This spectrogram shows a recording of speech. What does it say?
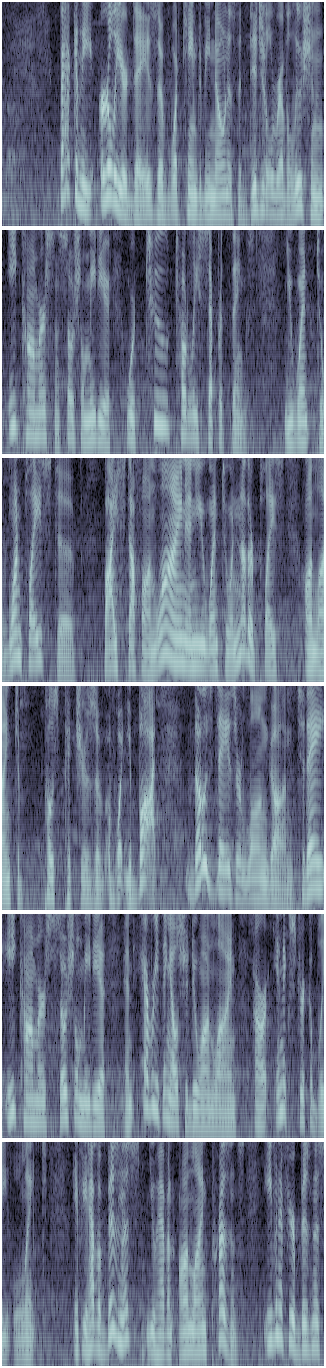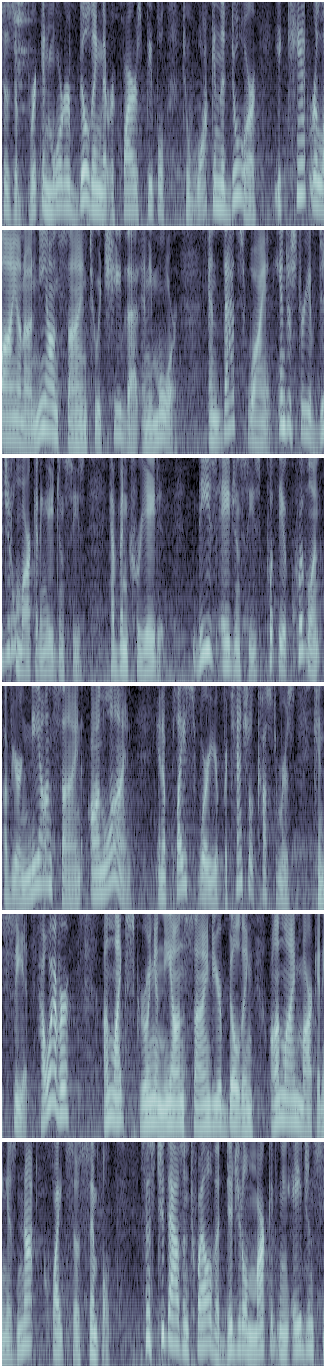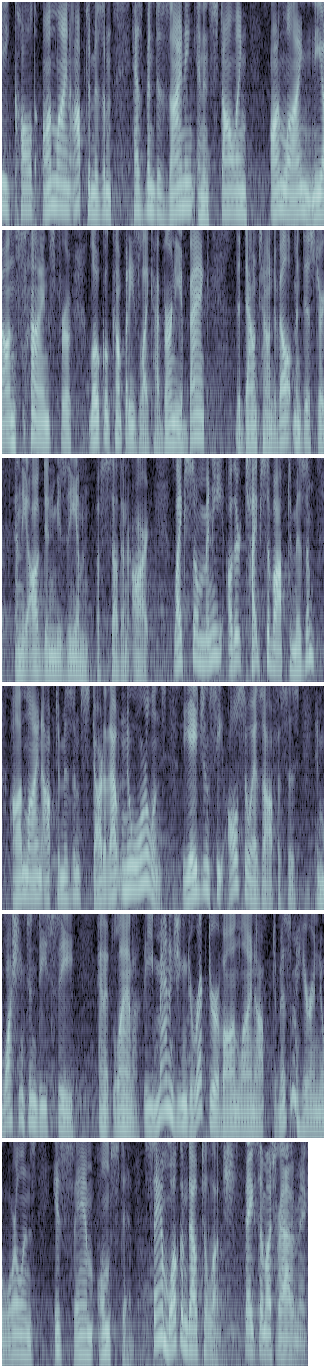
Back in the earlier days of what came to be known as the digital revolution, e commerce and social media were two totally separate things. You went to one place to buy stuff online, and you went to another place online to post pictures of, of what you bought. Those days are long gone. Today, e commerce, social media, and everything else you do online are inextricably linked. If you have a business, you have an online presence. Even if your business is a brick and mortar building that requires people to walk in the door, you can't rely on a neon sign to achieve that anymore. And that's why an industry of digital marketing agencies have been created. These agencies put the equivalent of your neon sign online in a place where your potential customers can see it. However, unlike screwing a neon sign to your building, online marketing is not quite so simple. Since 2012, a digital marketing agency called Online Optimism has been designing and installing online neon signs for local companies like Hibernia Bank, the Downtown Development District, and the Ogden Museum of Southern Art. Like so many other types of optimism, online optimism started out in New Orleans. The agency also has offices in Washington, D.C. and Atlanta. The managing director of Online Optimism here in New Orleans is Sam Olmsted. Sam, welcomed out to lunch. Thanks so much for having me.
